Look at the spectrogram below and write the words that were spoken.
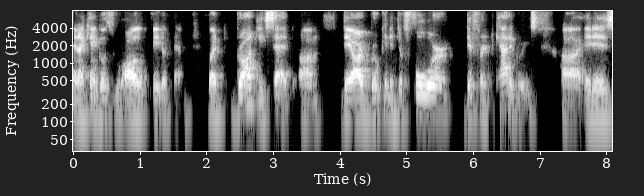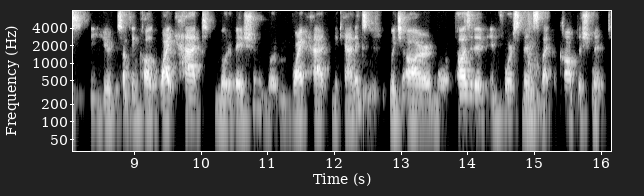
And I can't go through all eight of them, but broadly said, um, they are broken into four different categories. Uh, it is something called white hat motivation or white hat mechanics, which are more positive enforcements like accomplishment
